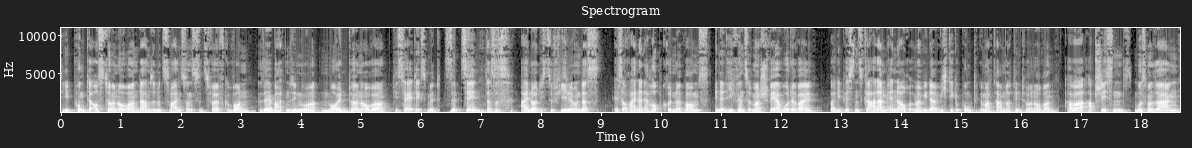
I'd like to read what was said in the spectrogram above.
die Punkte aus Turnovern, da haben sie mit 22 zu 12 gewonnen. Selber hatten sie nur 9 Turnover, die Celtics mit 17. Das ist eindeutig zu viel und das ist auch einer der Hauptgründe, warum es in der Defense immer schwer wurde, weil weil die Pistons gerade am Ende auch immer wieder wichtige Punkte gemacht haben nach den Turnovern. Aber abschließend muss man sagen,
